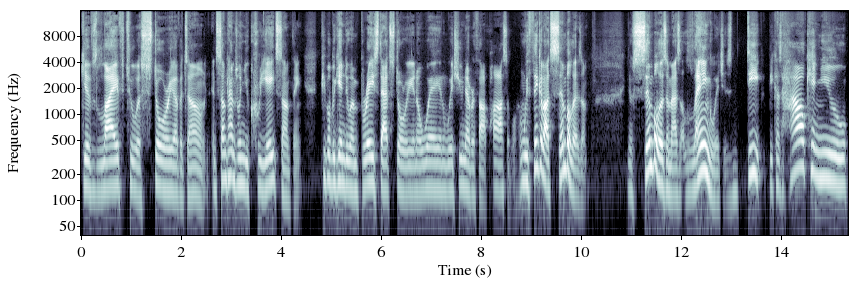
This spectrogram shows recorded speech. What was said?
gives life to a story of its own. And sometimes when you create something, people begin to embrace that story in a way in which you never thought possible. And we think about symbolism you know symbolism as a language is deep because how can you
